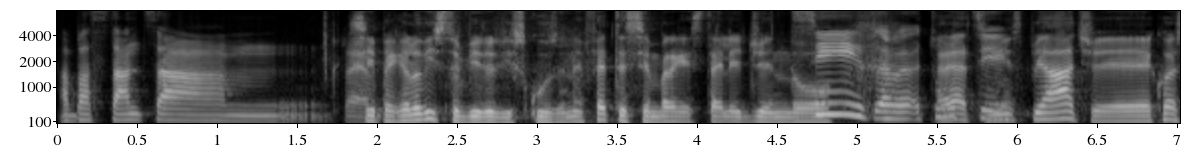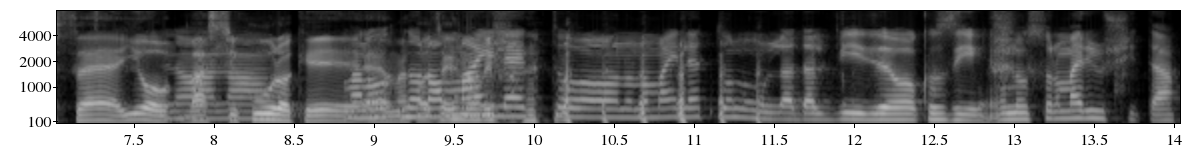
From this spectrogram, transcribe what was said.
abbastanza. Mm, cioè... Sì, perché l'ho visto il video di scuse. In effetti sembra che stai leggendo. Sì, eh, tutti. Ragazzi, mi spiace, questo è. Io no, vi assicuro no. che. Ma non, non ho mai letto, non ho mai letto nulla dal video così, non sono mai riuscita.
